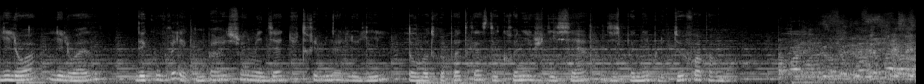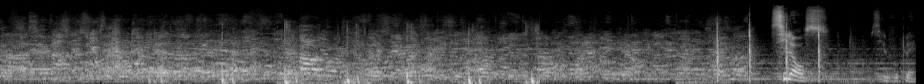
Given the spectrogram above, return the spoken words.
Lillois, Lilloise, découvrez les comparutions immédiates du tribunal de Lille dans votre podcast de chronique judiciaire disponible deux fois par mois. Silence, s'il vous plaît.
